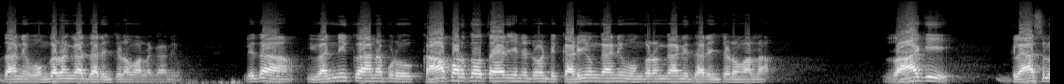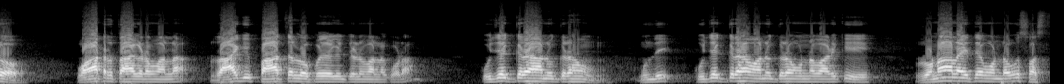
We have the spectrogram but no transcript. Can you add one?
దాన్ని ఉంగరంగా ధరించడం వల్ల కానీ లేదా ఇవన్నీ కానప్పుడు కాపర్తో తయారు చేసినటువంటి కడియం కానీ ఉంగరం కానీ ధరించడం వల్ల రాగి గ్లాసులో వాటర్ తాగడం వల్ల రాగి పాత్రలు ఉపయోగించడం వల్ల కూడా కుజగ్రహ అనుగ్రహం ఉంది. కుజగ్రహం అనుగ్రహం ఉన్నవాడికి రుణాలు అయితే ఉండవు స్వస్తి.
